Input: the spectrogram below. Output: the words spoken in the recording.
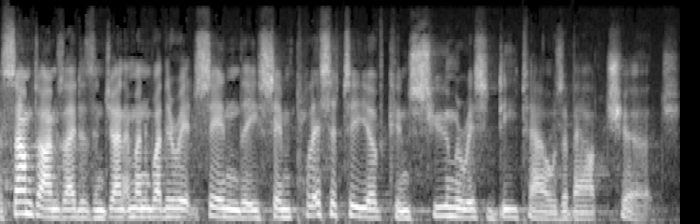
Sometimes, ladies and gentlemen, whether it's in the simplicity of consumerist details about church,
